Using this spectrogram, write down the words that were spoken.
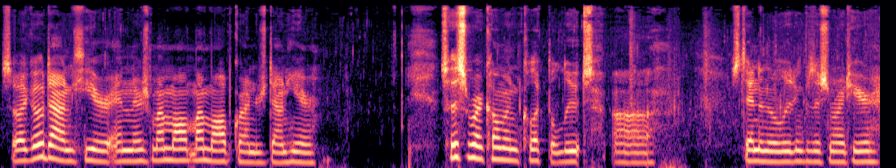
So I go down here, and there's my mob, my mob grinders down here. So this is where I come and collect the loot. Uh, stand in the looting position right here,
